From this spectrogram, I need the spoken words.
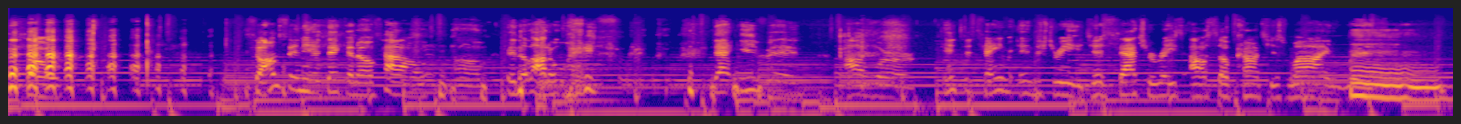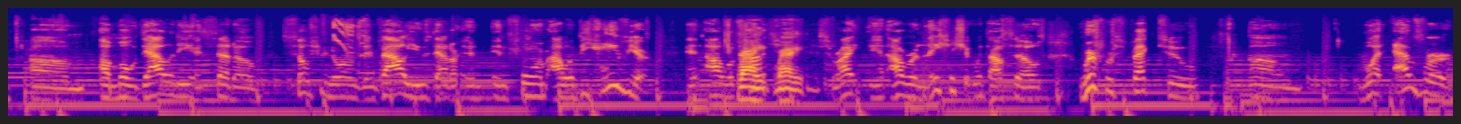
So, so I'm sitting here thinking of how, um, in a lot of ways, that even our entertainment industry just saturates our subconscious mind with Mm, um, a modality instead of social norms and values that are in, inform our behavior and our Right, right. right, and our relationship with ourselves with respect to um, whatever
